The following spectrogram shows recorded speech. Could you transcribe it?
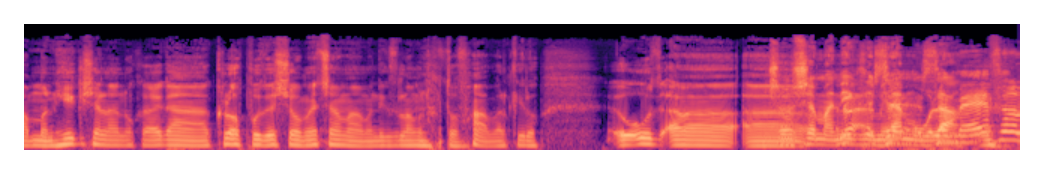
המנהיג שלנו כרגע, קלופ הוא זה שעומד שם, המנהיג זה לא מילה טובה, אבל כאילו, הוא... ה- ה- אני חושב שמנהיג זה לא, מילה מעולה. זה מעבר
